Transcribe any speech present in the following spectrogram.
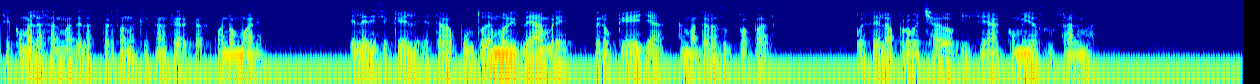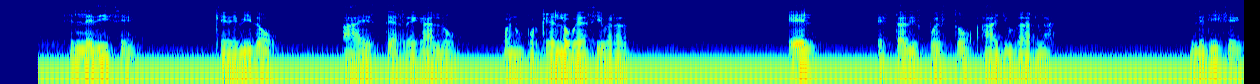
se come las almas de las personas que están cerca cuando mueren. Él le dice que él estaba a punto de morir de hambre, pero que ella, al matar a sus papás, pues él ha aprovechado y se ha comido sus almas. Él le dice que debido a este regalo, bueno, porque él lo ve así, ¿verdad? Él está dispuesto a ayudarla. Le dice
